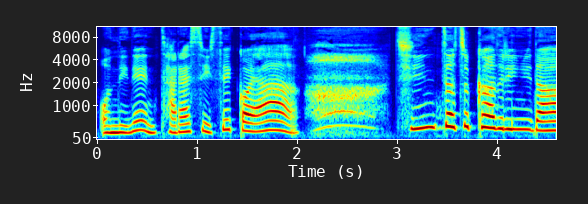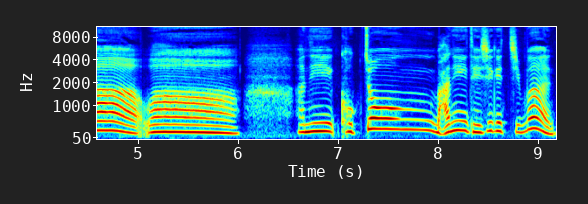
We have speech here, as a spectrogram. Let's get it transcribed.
언니는 잘할 수 있을 거야. 진짜 축하드립니다. 와. 아니, 걱정 많이 되시겠지만,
